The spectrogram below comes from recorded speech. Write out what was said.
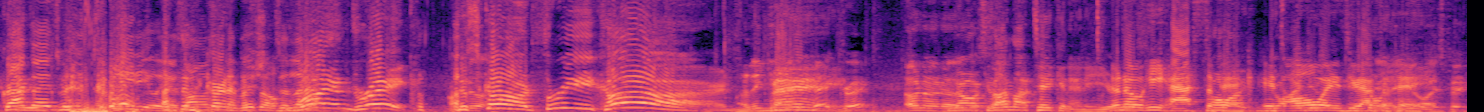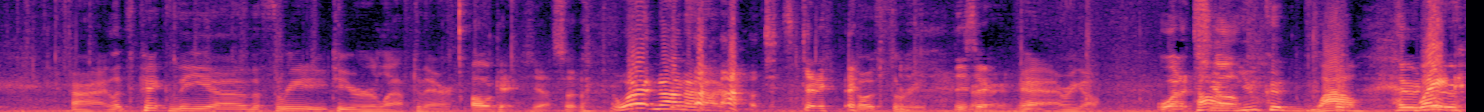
Crack that immediately as long as the card it conditions and limits. Bryan Drake, discard three cards. I think you Bang. get to pick, correct? Oh no, no. No, because I'm not taking any. You're No, no, he has to Oh, pick. I- it's do do- always you have to pick. Always pick. All right, let's pick the uh, the three to your left there. Oh, okay, yeah. So What? No, no, no. just kidding. Those three. These There. are- Yeah, there we go. What Now, a Tom, chump. you could. Wow. Wait.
